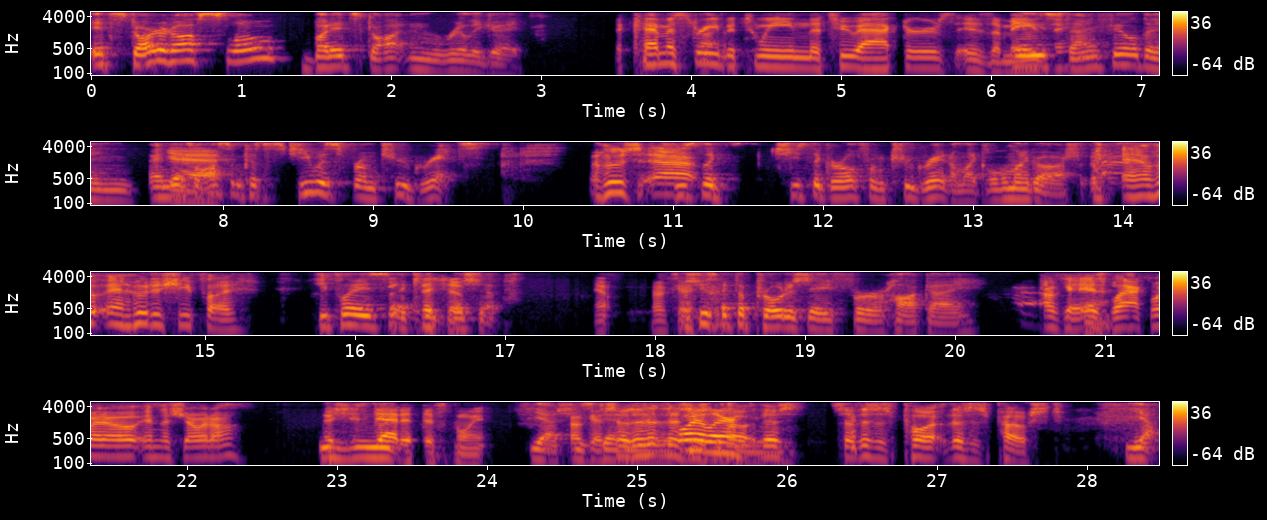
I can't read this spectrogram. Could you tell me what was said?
It started off slow, but it's gotten really good. The chemistry Uh, between the two actors is Hailee amazing. Steinfeld and and it's Yeah. awesome because she was from True Grit. who's uh, She's the she's the girl from True Grit. I'm like, oh my gosh. and who, and who does she play? she plays uh, Kate Bishop. Bishop. Okay, So she's like the protege for Hawkeye. okay. Is Yeah. Black Widow in the show at all? But she's dead at this point. Yeah, she's Okay, dead so in this, the- this Spoiler. is po- this so this is po- this is post. yeah.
